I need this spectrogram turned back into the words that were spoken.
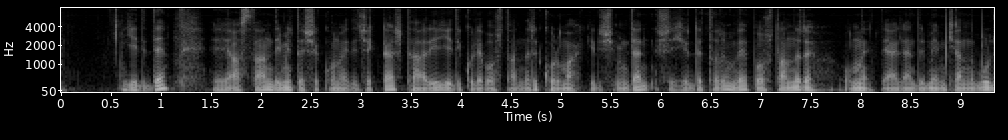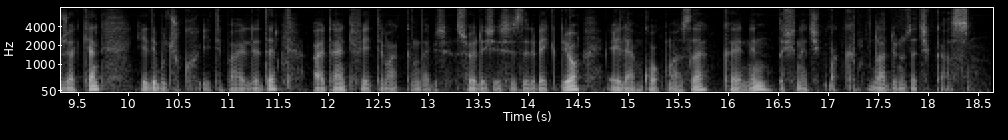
7'de e, Aslan Demirtaş'ı konu edecekler. Tarihi Yedikule Bostanları koruma girişiminden şehirde tarım ve bostanları onu değerlendirme imkanını bulacakken 7.30 itibariyle de alternatif eğitim hakkında bir söyleşi sizleri bekliyor. Eylem Korkmaz'la karenin dışına çıkmak. Radyonuz açık kalsın.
